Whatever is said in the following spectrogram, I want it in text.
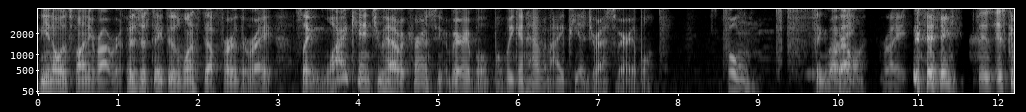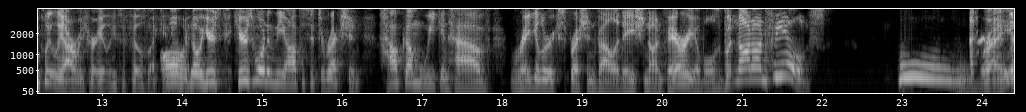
You know what's funny, Robert? Let's just take this one step further, right? It's like, why can't you have a currency variable, but we can have an IP address variable? Boom. Think about right, that one. Right. it's, it's, completely arbitrary, at least it feels like. Oh, anyway. Oh no, here's here's one in the opposite direction. How come we can have regular expression validation on variables, but not on fields? Ooh, right?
